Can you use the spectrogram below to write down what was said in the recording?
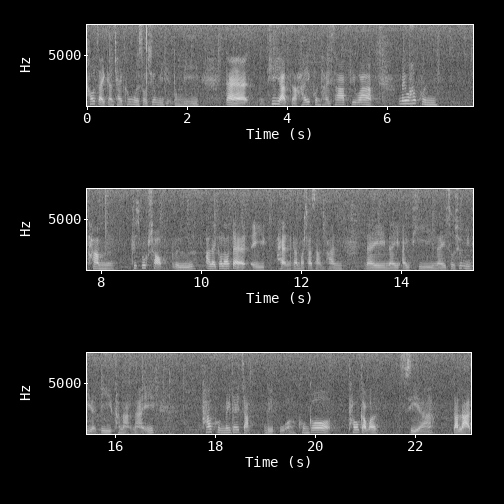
เข้าใจการใช้เครื่องมือโซเชียลมีเดียตรงนี้ แต่ที่อยากจะให้คนไทยทราบที่ว่าไม่ว่าคุณทำ Facebook Shop หรืออะไรก็แล้วแต่ไอแผนการประชาสัมพันธ์ในในไอทีในโซเชียลมีเดียดีขนาดไหน ถ้าคุณไม่ได้จับเวปัวคุณก็เท่ากับว่าเสียตลาด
